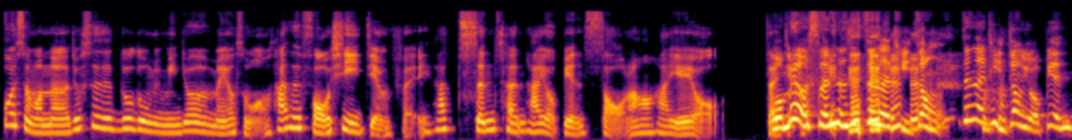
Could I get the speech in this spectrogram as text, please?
为什么呢？就是露露明明就没有什么，她是佛系减肥，她声称她有变瘦，然后她也有。我没有声称是真的体重，真的体重有变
